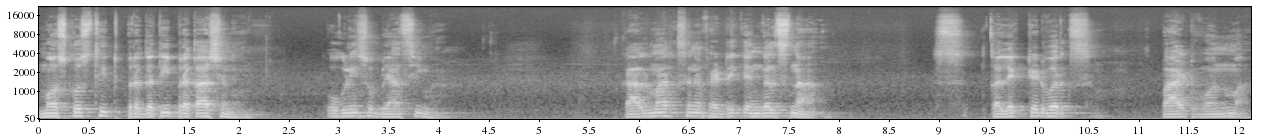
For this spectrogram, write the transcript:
મોસ્કો સ્થિત પ્રગતિ પ્રકાશને ઓગણીસો બ્યાસીમાં કાર્લ માર્ક્સ અને ફેડરિક એંગલ્સના કલેક્ટેડ વર્ક્સ પાર્ટ વનમાં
